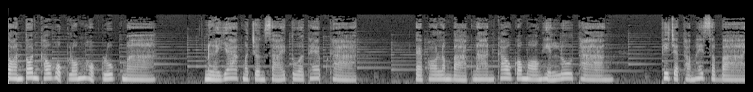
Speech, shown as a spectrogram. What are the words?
ตอนต้นเขาหกล้มหกลุกมา เหนื่อยยากมาจนสายตัวแทบขาด แต่พอลำบากนานเข้าก็มองเห็นลู่ทาง ที่จะทำให้สบาย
